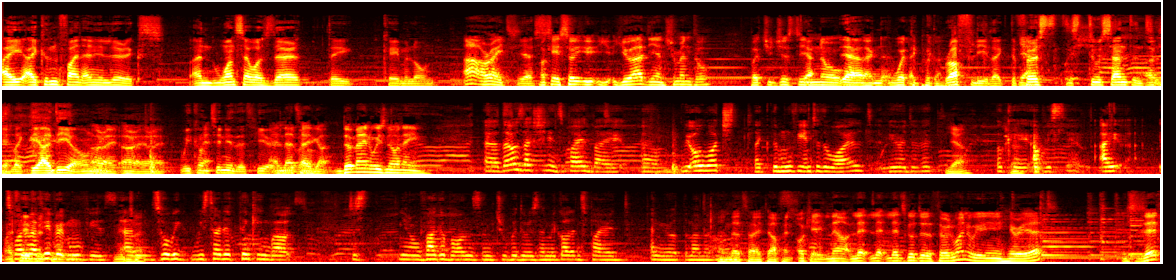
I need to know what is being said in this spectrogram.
I I couldn't find any lyrics. And once I was there, they came alone. Ah, all right. Yes. Okay, so you you, you had the instrumental, but you just didn't know like n- what like to put on. Roughly, like the Yeah. first these two sentences, Okay. like the idea only. All right, all right, all right. We continued it here. And that's how you got the man with no name. Uh, that was actually inspired by. Um, we all watched like the movie Into the Wild. Have you heard of it? Yeah. Okay, obviously, I. It's My one of my favorite favorite movie. movies, Me and so we we started thinking about just you know vagabonds and troubadours, and we got inspired, and we wrote the man. with no And name. that's how it happened. Okay, now let, let, let's go to the third one. We didn't hear it yet. This is it.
